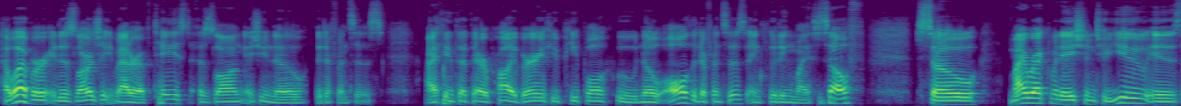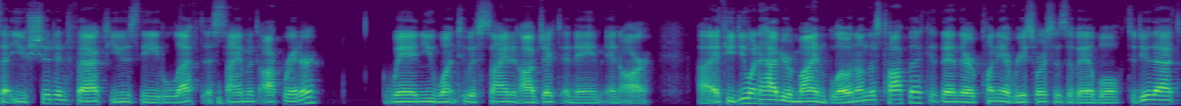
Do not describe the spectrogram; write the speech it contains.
However, it is largely a matter of taste as long as you know the differences. I think that there are probably very few people who know all the differences, including myself. So my recommendation to you is that you should in fact use the left assignment operator when you want to assign an object a name in R. Uh, if you do want to have your mind blown on this topic, then there are plenty of resources available to do that.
